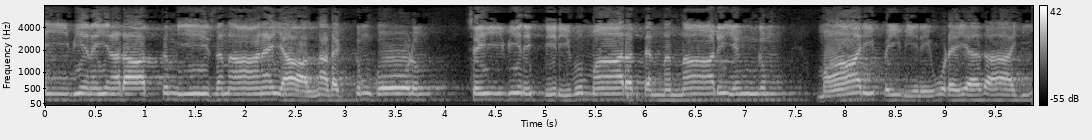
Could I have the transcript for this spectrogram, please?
ஐவினை நடாத்தும் ஈசனானையால் நடக்கும் கோடும். செய்வினை பிரிவு மாற தென்னன் நாடு எங்கும். மாறி பெய்வினை உடையதாகி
